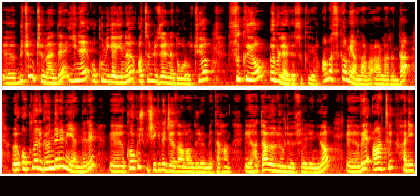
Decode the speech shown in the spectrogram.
e, bütün tümende yine okunu yayını atın üzerine doğrultuyor. Sıkıyor, öbürleri de sıkıyor. Ama sıkamayanlar var aralarında. Okları gönderemeyenleri e, korkunç bir şekilde cezalandırıyor Metehan. E, hatta öldürdüğü söyleniyor. E, ve artık hani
